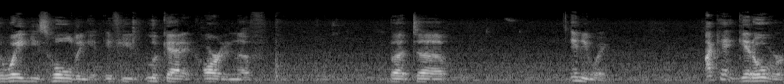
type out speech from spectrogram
the way he's holding it if you look at it hard enough. But uh, anyway, I can't get over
